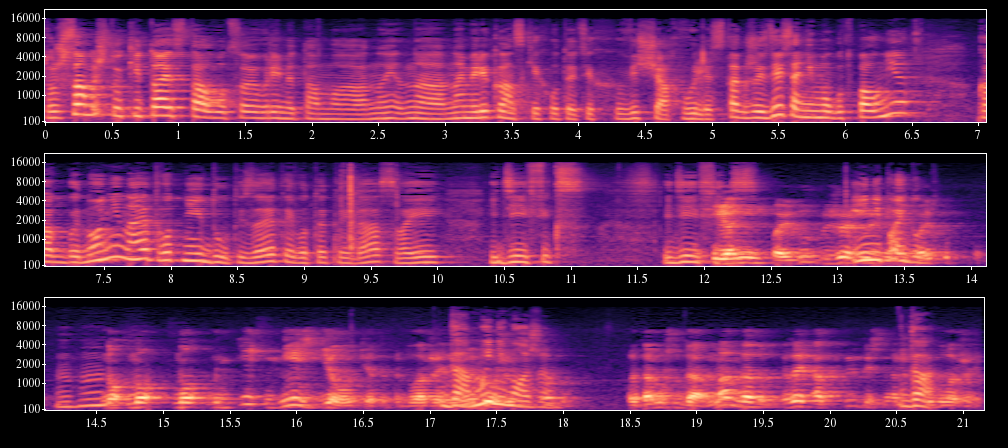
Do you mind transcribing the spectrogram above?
То же самое, что Китай стал вот в свое время там э, на, на, на американских вот этих вещах вылез. Также здесь они могут вполне, как бы, но они на это вот не идут из-за этой вот этой, да, своей идеи фикс. Идеи фикс. И они не пойдут в ближайшее И не пойдут. пойдут. Угу. Но, но, но не, не сделать это предложение. Да, мы, мы не можем. Потому что, да, нам надо показать открытость наших да. предложений.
